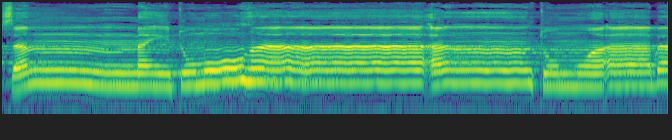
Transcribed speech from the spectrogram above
سميتموها أنتم وآباؤكم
